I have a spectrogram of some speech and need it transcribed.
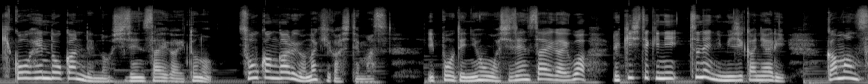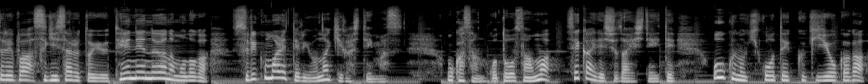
気候変動関連の自然災害との相関があるような気がしてます。一方で日本は自然災害は歴史的に常に身近にあり、我慢すれば過ぎ去るという定年のようなものが刷り込まれているような気がしています。岡さん、後藤さんは世界で取材していて、多くの気候テック起業家が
